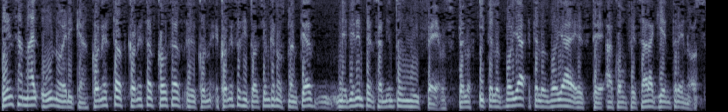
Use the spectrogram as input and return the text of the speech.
Piensa mal uno, Erika. Con estas, con estas cosas, eh, con, con, esta situación que nos planteas, me vienen pensamientos muy feos. Te los, y te los voy a, te los voy a, este, a confesar aquí entre nos.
